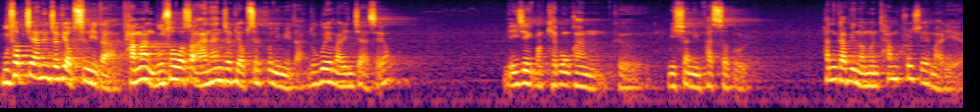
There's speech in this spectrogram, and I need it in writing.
무섭지 않은 적이 없습니다. 다만 무서워서 안 한 적이 없을 뿐입니다. 누구의 말인지 아세요? 이제 막 개봉한 그 미션 임파서블 환갑이 넘은 탐 크루즈의 말이에요.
